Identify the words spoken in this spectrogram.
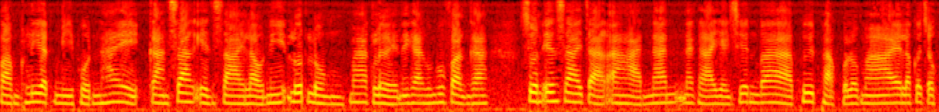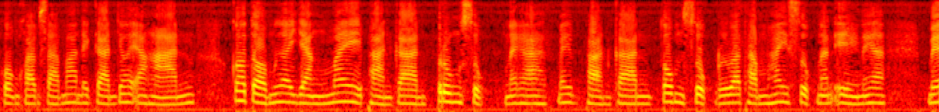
ความเครียดมีผลให้การสร้างเอนไซม์เหล่านี้ลดลงมากเลยนะคะคุณผู้ฟังคะส่วนเอนไซม์จากอาหารนั้นนะคะ อย่างเช่นว่าพืชผักผลไม้ แล้วก็จะคงความสามารถในการย่อยอาหาร ก็ต่อเมื่อยังไม่ผ่านการปรุงสุกนะคะ ไม่ผ่านการต้มสุกหรือว่าทำให้สุกนั่นเองนะคะแม้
